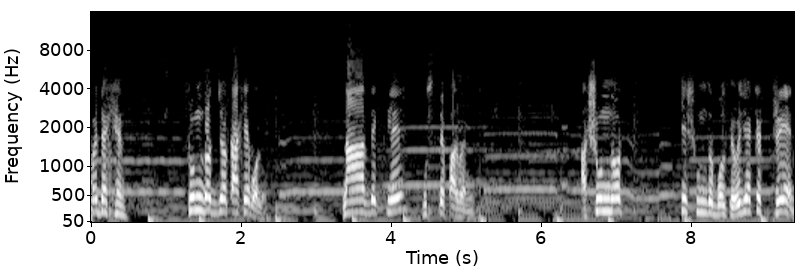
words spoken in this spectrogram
ওই দেখেন, সৌন্দর্য কাকে বলে? না দেখলে বুঝতে পারবেন না। আর সুন্দর, কে সুন্দর বলতে, ওই যে একটা ট্রেন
